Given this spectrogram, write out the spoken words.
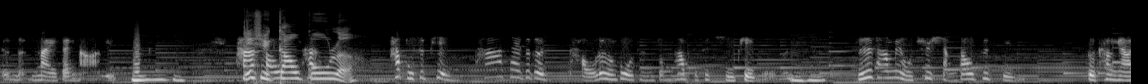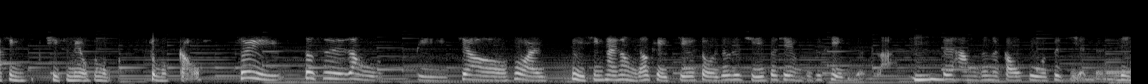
的能耐在哪里，嗯也许高估了，他，他不是骗你，他在这个。讨论的过程中，他不是欺骗我们，嗯、只是他没有去想到自己的抗压性其实没有这么这么高，所以这是让我比较后来自己心态上比较可以接受的，就是其实这些人不是骗人啦，嗯，所以他们真的高估我自己的能力。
